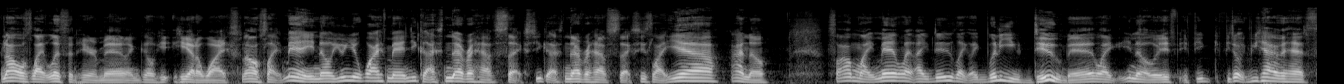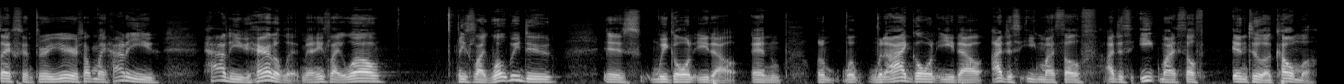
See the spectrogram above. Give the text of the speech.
And I was like, listen here, man. Like, you know, he, he had a wife. And I was like, man, you know, you and your wife, man, you guys never have sex. You guys never have sex. He's like, yeah, I know. So I'm like, man, like, like, dude, like, like, what do you do, man? Like, you know, if, if you, if you don't, if you haven't had sex in three years, I'm like, how do you, how do you handle it, man? He's like, well, he's like, what we do is we go and eat out. And when, when I go and eat out, I just eat myself, I just eat myself into a coma.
